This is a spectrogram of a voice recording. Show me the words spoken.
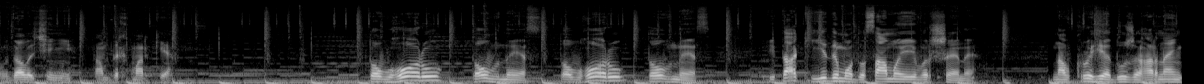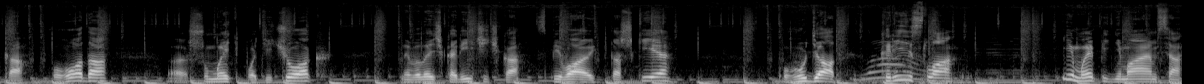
вдалечині, там де хмарки. То вгору, то вниз, то вгору, то вниз. І так їдемо до самої вершини. Навкруги дуже гарненька погода, е, шумить потічок, невеличка річечка, співають пташки, гудять крісла. І ми піднімаємося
